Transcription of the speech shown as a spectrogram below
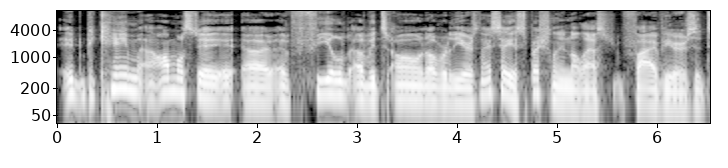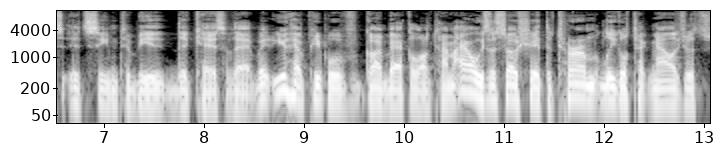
it became almost a, a, field of its own over the years, and I say especially in the last five years, it's it seemed to be the case of that. But you have people who've gone back a long time. I always associate the term legal technology with,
